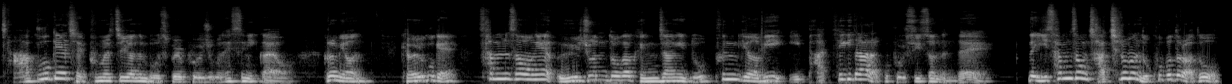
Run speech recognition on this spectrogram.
자국의 제품을 쓰려는 모습을 보여주곤 했으니까요. 그러면 결국에 삼성의 의존도가 굉장히 높은 기업이 이 바텍이다라고 볼 수 있었는데, 근데 이 삼성 자체로만 놓고 보더라도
